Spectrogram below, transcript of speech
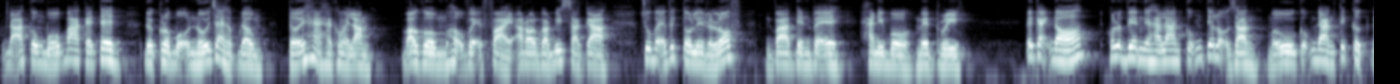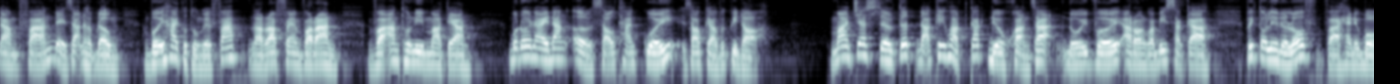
đã công bố ba cái tên được câu lạc bộ nối dài hợp đồng tới hè 2025, bao gồm hậu vệ phải Aaron Wan-Bissaka, trung vệ Victor Lindelof và tiền vệ Hannibal Mejbri. Bên cạnh đó, huấn luyện viên người Hà Lan cũng tiết lộ rằng MU cũng đang tích cực đàm phán để dạn hợp đồng với hai cầu thủ người Pháp là Raphael Varane và Anthony Martial. Bộ đôi này đang ở 6 tháng cuối giao kèo với Quỷ Đỏ. Manchester United đã kích hoạt các điều khoản dạn đối với Aaron Wan-Bissaka, Victor Lindelof và Hannibal.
